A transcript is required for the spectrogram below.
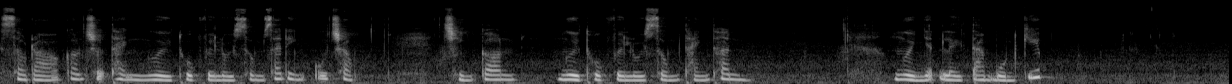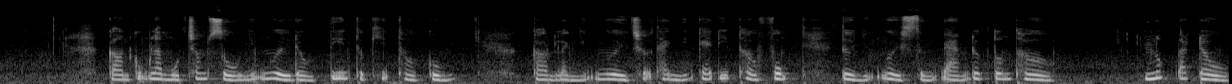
Sau đó, con trở thành người thuộc về lối sống gia đình ô trọng. Chính con, người thuộc về lối sống thánh thần. Người nhận lấy tam bốn kiếp. Con cũng là một trong số những người đầu tiên thực hiện thờ cúng. Con là những người trở thành những kẻ đi thờ phụng từ những người xứng đáng được tôn thờ. Lúc bắt đầu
